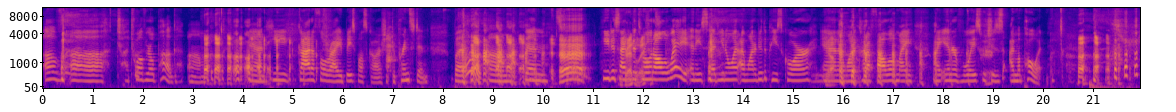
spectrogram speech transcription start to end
of a twelve-year-old pug, um, and he got a full ride baseball scholarship to Princeton, but um, then he decided to throw it all away, and he said, "You know what? I want to do the Peace Corps, and Yeah. I want to kind of follow my my inner voice, which is I'm a poet."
